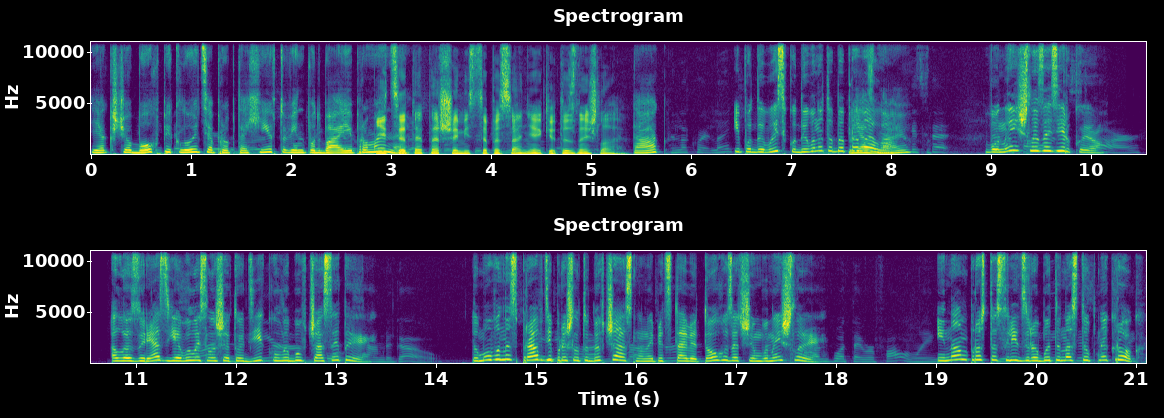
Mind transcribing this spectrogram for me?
Якщо Бог піклується про птахів, то він подбає і про мене. І це те перше місце писання, яке ти знайшла. Так, І подивись, куди воно тебе я знаю. Вони йшли за зіркою. Але зоря з'явилась лише тоді, коли був час іти. Тому вони справді прийшли туди вчасно на підставі того, за чим вони йшли. І нам просто слід зробити наступний крок.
